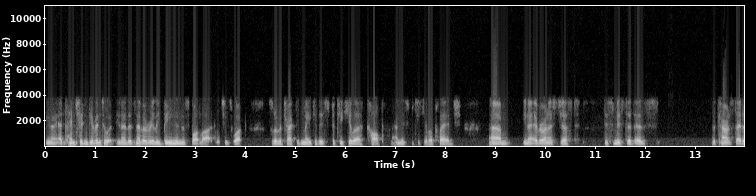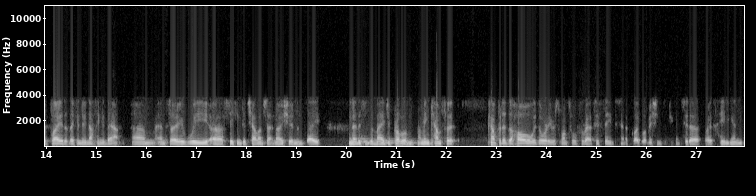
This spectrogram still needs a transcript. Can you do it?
you know, attention given to it. You know, there's never really been in the spotlight, which is what sort of attracted me to this particular COP and this particular pledge. Um, you know, everyone has just dismissed it as the current state of play that they can do nothing about. Um, and so we are seeking to challenge that notion and say, you know, this is a major problem. I mean, comfort, comfort as a whole is already responsible for about 15% of global emissions if you consider both heating and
